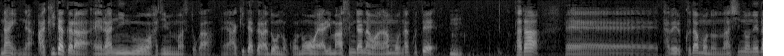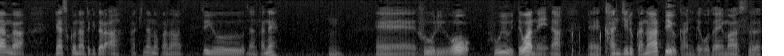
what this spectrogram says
ないな。秋だから、えー、ランニングを始めますとか、えー、秋だからどうのこのをやりますみたいなのは何もなくて、うん。ただ、えー、食べる果物の梨の値段が安くなってきたら、あ、秋なのかなっていう、なんかね、うん。えー、風流を、冬ではねえな、えー、感じるかなっていう感じでございます。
